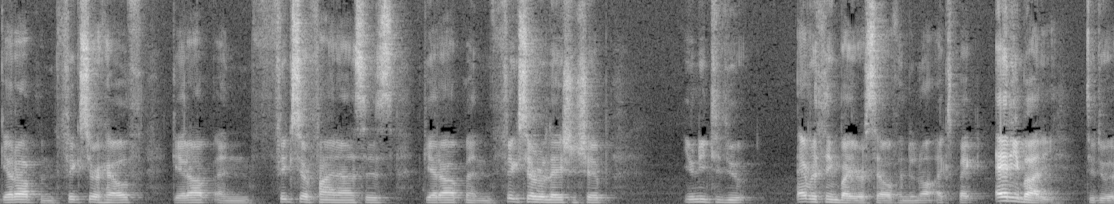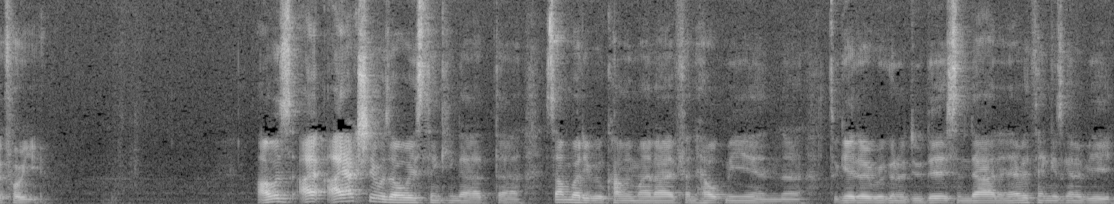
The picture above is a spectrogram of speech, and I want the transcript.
get up and fix your health. Get up and fix your finances. Get up and fix your relationship. You need to do everything by yourself and do not expect anybody to do it for you. I was I, I actually was always thinking that uh, somebody will come in my life and help me and uh, together we're gonna do this and that and everything is gonna be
